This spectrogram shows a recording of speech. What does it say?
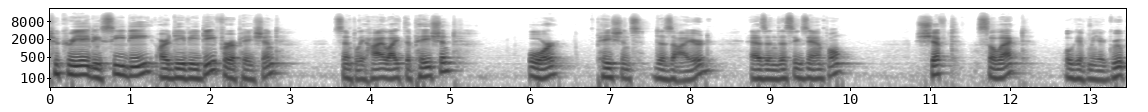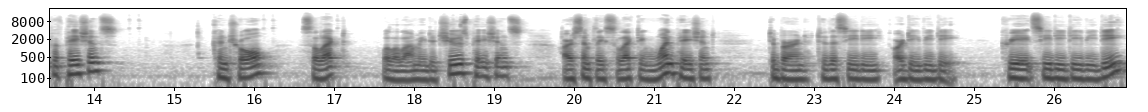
To create a CD or DVD for a patient, simply highlight the patient or patient's desired, as in this example. Shift Select will give me a group of patients. Control Select will allow me to choose patients or simply selecting one patient to burn to the CD or DVD. Create CD DVD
